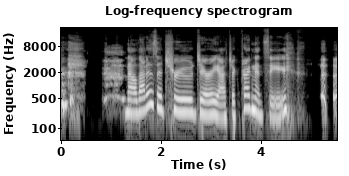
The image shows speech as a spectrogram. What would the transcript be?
now, that is a true geriatric pregnancy.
